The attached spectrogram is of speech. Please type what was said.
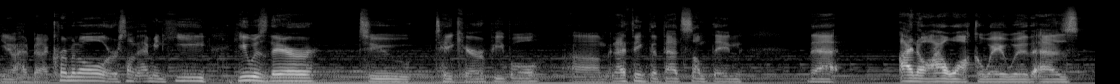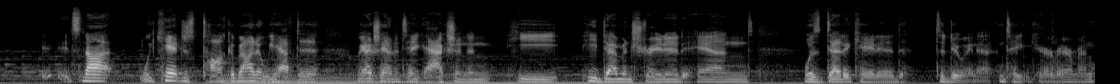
you know had been a criminal or something. I mean, he he was there to take care of people um, and I think that that's something that I know I'll walk away with as it's not, we can't just talk about it. We have to, we actually have to take action. And he, he demonstrated and was dedicated to doing it and taking care of airmen.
